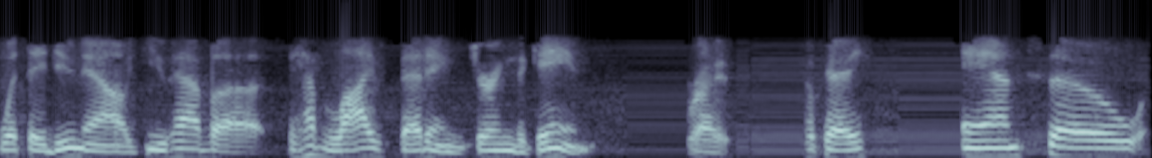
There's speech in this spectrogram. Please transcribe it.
what they do now. You have uh, they have live betting during the game. Right. Okay. And so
